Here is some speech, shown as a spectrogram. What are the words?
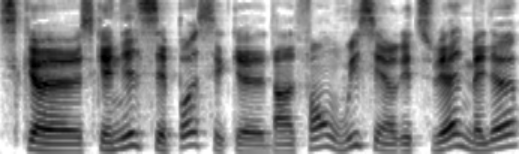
ce que, ce que Neil sait pas, c'est que dans le fond, oui, c'est un rituel, mais là,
